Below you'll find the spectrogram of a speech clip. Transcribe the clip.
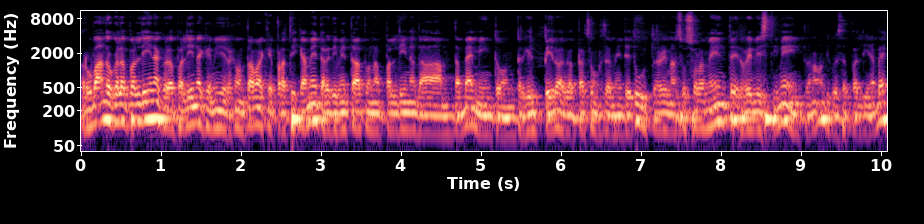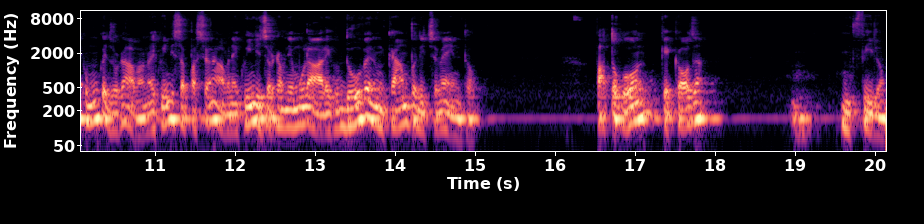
Rubando quella pallina, quella pallina che mi raccontava che praticamente era diventata una pallina da, da badminton, perché il pelo aveva perso completamente tutto, era rimasto solamente il rivestimento no, di questa pallina. Beh, comunque giocavano e quindi si appassionavano e quindi cercavano di emulare dove in un campo di cemento. Fatto con che cosa? Un filo,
